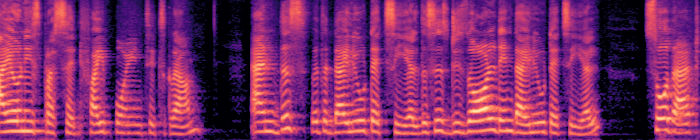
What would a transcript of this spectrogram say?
iron is present 5.6 gram and this with a dilute HCl, this is dissolved in dilute HCl so that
